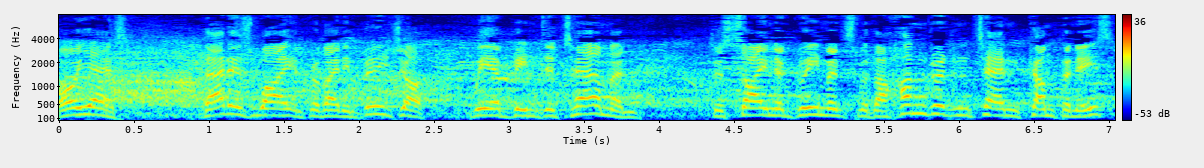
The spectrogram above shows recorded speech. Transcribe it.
Oh, yes. That is why, in providing British jobs, we have been determined to sign agreements with 110 companies.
